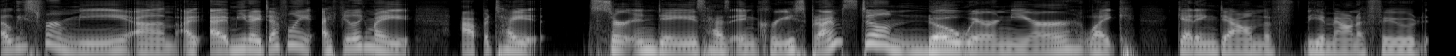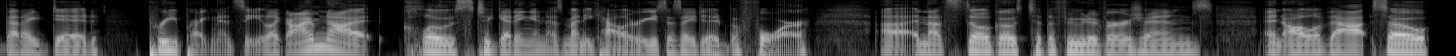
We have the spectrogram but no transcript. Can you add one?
at least for me, um, I, I mean, I definitely, I feel like my appetite certain days has increased, but I'm still nowhere near like getting down the the amount of food that I did pre-pregnancy. Like I'm not close to getting in as many calories as I did before. Uh, and that still goes to the food aversions and all of that. So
